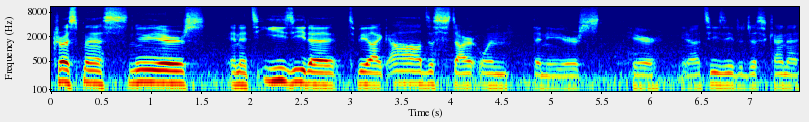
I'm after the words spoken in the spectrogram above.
Christmas, New Year's, and it's easy to, to be like, oh, I'll just start when the New Year's here. You know, it's easy to just kind of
